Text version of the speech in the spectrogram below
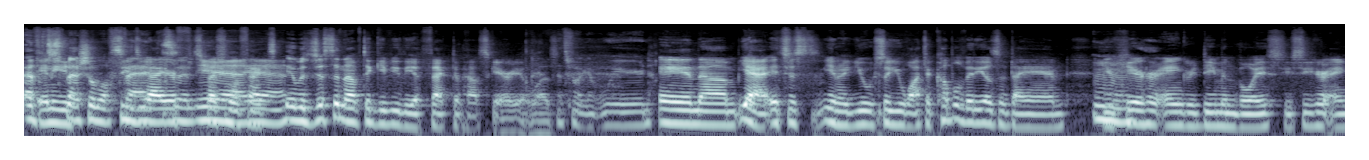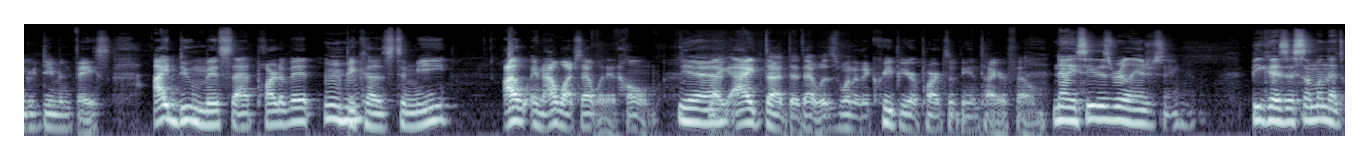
F- any special effects CGI or and- special yeah, effects. yeah. It was just enough to give you the effect of how scary it was. That's fucking weird. And um, yeah, it's just you know you so you watch a couple videos of Diane, you Mm-hmm. hear her angry demon voice, you see her angry demon face. I do miss that part of it Mm-hmm. because to me, I and I watched that one at home. Yeah. Like I thought that that was one of the creepier parts of the entire film. Now you see this is really interesting because as someone that's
